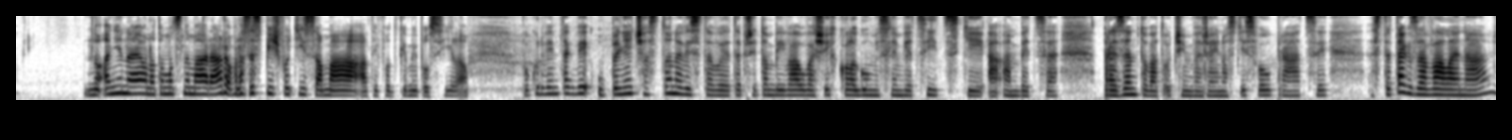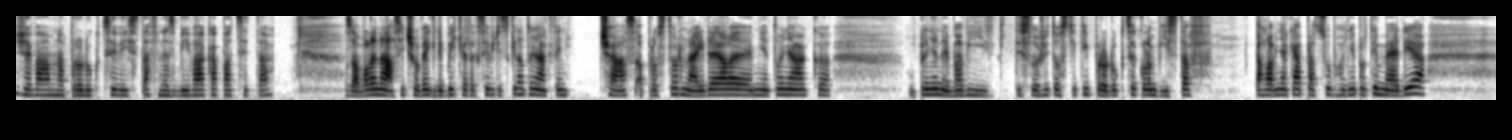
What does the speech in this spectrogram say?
No ani ne, ona to moc nemá ráda. Ona se spíš fotí sama a ty fotky mi posílá. Pokud vím, tak vy úplně často nevystavujete, přitom bývá u vašich kolegů, myslím, věcí cti a ambice prezentovat očím veřejnosti svou práci. Jste tak zavalena, že vám na produkci výstav nezbývá kapacita? Zavalená asi člověk, kdyby chtěl, tak si vždycky na to nějak ten čas a prostor najde, ale mě to nějak eh, úplně nebaví. Ty složitosti, ty produkce kolem výstav a hlavně jak já pracuji hodně pro ty média,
